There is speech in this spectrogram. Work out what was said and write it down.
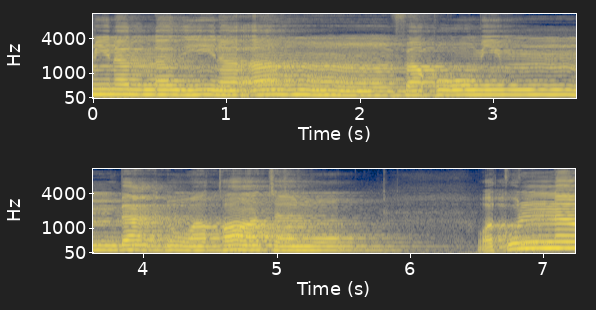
من الذين أنفقوا من بعد وقاتلوا وكلا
